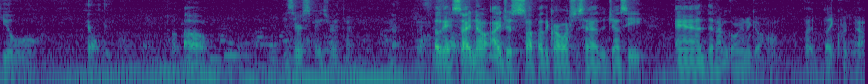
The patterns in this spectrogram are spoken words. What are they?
heel Healthy. Oh. Is there a space right there? No. That's Okay, how- side note, I just stopped by the car wash to say hi to Jesse, and then I'm going to go home. But, like, quick note.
